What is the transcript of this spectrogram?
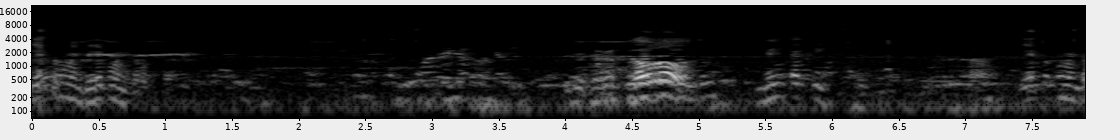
एक मिनिट एक मिनिट. गौरव. लिंक टाकली हा, एकच मिनिट.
